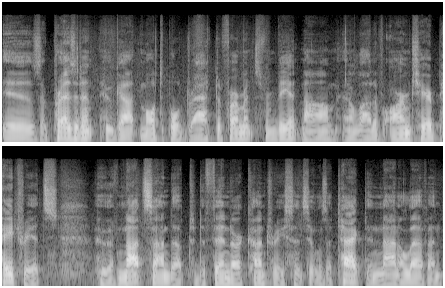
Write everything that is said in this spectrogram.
is a president who got multiple draft deferments from Vietnam and a lot of armchair patriots who have not signed up to defend our country since it was attacked in 9 11,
